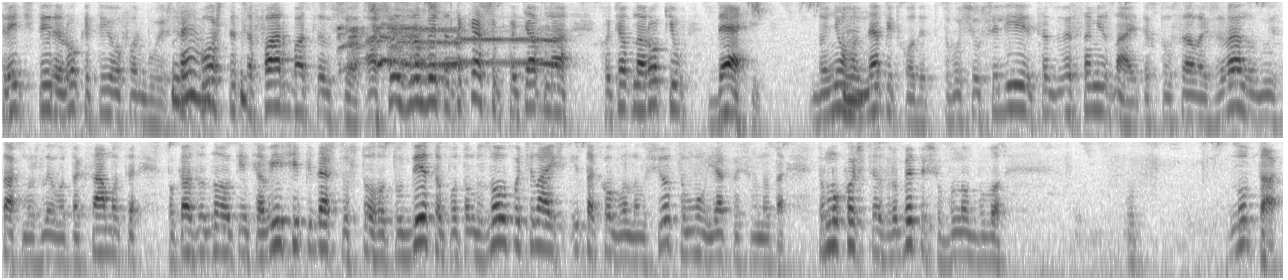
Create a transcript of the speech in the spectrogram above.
3-4 роки ти його фарбуєш. Це Да. кошти, це фарба, це все. А щось зробити таке, щоб хоча б на, хоча б на років 10 до нього не підходити. Тому що в селі це ви самі знаєте, хто в селах живе, ну в містах можливо так само. Це поки з одного кінця в інший підеш, то з того туди, то потім знову починаєш і тако воно все, тому якось воно так. Тому хочеться зробити, щоб воно було ну так.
